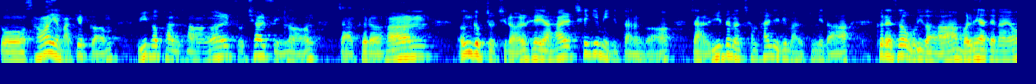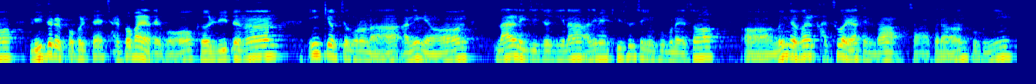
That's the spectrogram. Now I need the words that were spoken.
또 상황에 맞게끔 위급한 상황을 조치할 수 있는 자, 그러한 응급 조치를 해야 할 책임이 있다는 거. 자, 리더는 참 할 일이 많습니다. 그래서 우리가 뭘 해야 되나요? 리더를 뽑을 때 잘 뽑아야 되고, 그 리더는 인격적으로나 아니면 날리지적이나 아니면 기술적인 부분에서 어, 능력을 갖추어야 된다. 자, 그런 부분이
